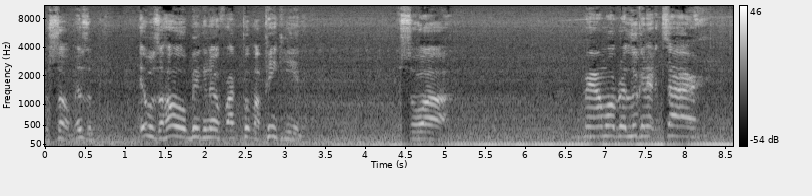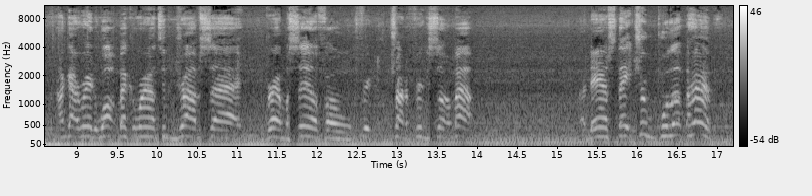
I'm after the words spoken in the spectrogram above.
or something. It was a it was a hole big enough I could put my pinky in it. So uh man, I'm over there looking at the tire. I got ready to walk back around to the driver's side, grab my cell phone, try to figure something out. A damn state trooper pull up behind me.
